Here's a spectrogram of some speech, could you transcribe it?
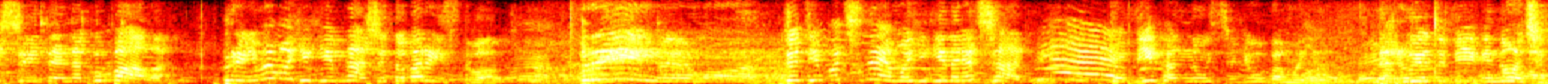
вперше йде на Купала. Приймемо її в наше товариство. Приймемо. Тоді почнемо її наряджати. Тобі, Ганусю, люба моя, дарую тобі віночок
